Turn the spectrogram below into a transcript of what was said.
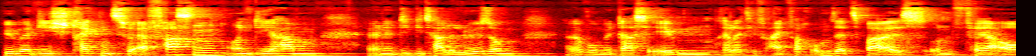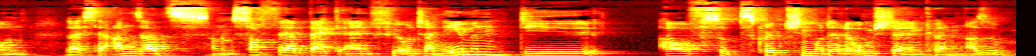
über die Strecken zu erfassen und die haben eine digitale Lösung, äh, womit das eben relativ einfach umsetzbar ist und Fairown, da ist der Ansatz von einem Software-Backend für Unternehmen, die auf Subscription-Modelle umstellen können. Also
